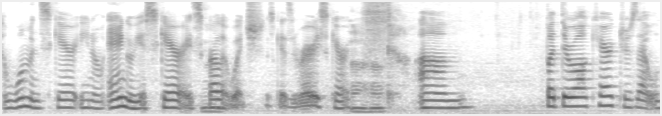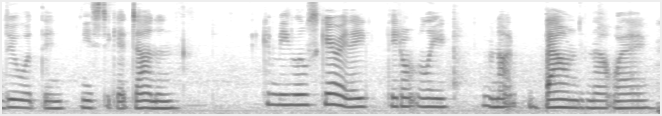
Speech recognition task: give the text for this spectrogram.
A woman scary, you know, angry is scary. Scarlet Witch just gets very scary. Um, but they're all characters that will do what they needs to get done, and it can be a little scary. They they don't really they're not bound in that way.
